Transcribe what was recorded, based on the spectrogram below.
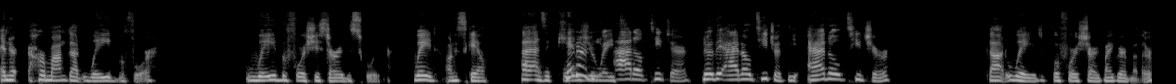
and her, her mom got weighed before, weighed before she started the school year, weighed on a scale. Uh, as a kid or the weight? adult teacher. No, the adult teacher, the adult teacher got weighed before she started my grandmother.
